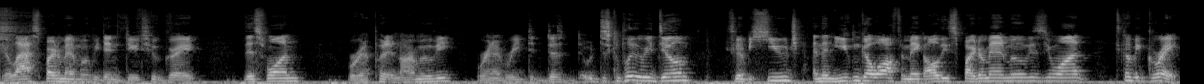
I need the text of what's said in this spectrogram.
Your last Spider-Man movie didn't do too great. This one, we're gonna put it in our movie. We're gonna redo, just, just completely redo him. He's gonna be huge, and then you can go off and make all these Spider-Man movies you want. It's gonna be great.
